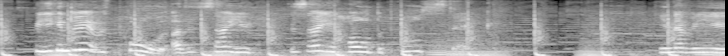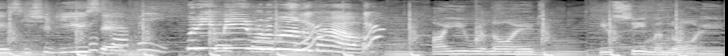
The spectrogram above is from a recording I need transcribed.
but you can do it with pool. Oh, this is how you. This is how you hold the pool stick. You never use. You should use it. What do you mean? What am I on about? Are you annoyed? You seem annoyed.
